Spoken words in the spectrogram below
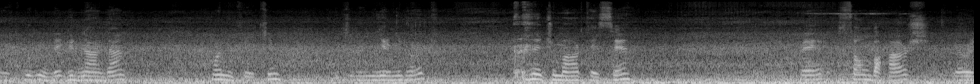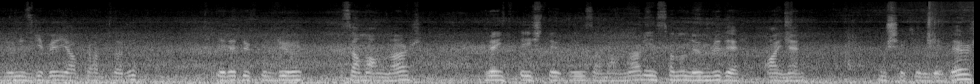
Evet, bugün de günlerden 12 Ekim 2024 Cumartesi ve sonbahar gördüğünüz gibi yaprakların yere döküldüğü zamanlar renk değiştirdiği zamanlar insanın ömrü de aynen bu şekildedir.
